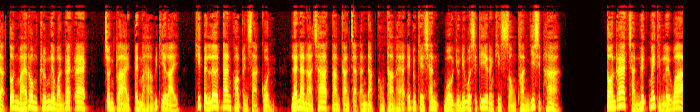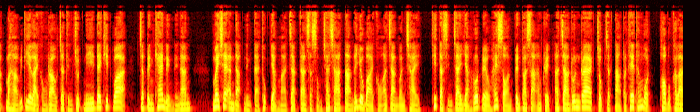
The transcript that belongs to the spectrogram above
จากต้นไม้ร่มครึ้มในวันแรก ๆ จนกลายเป็นมหาวิทยาลัยที่เป็นเลิศด้านความเป็นสากล และนานาชาติตามการจัดอันดับของ Time Higher Education World University Rankings 2025 ตอนแรกฉันนึกไม่ถึงเลยว่ามหาวิทยาลัยของเราจะถึงจุดนี้ได้คิดว่าจะเป็นแค่หนึ่งในนั้น ไม่ใช่อันดับหนึ่งแต่ทุกอย่างมาจากการสะสมช้าๆ ตามนโยบายของอาจารย์วันชัย ที่ตัดสินใจอย่างรวดเร็วให้สอนเป็นภาษาอังกฤษอาจารย์รุ่นแรกจบจากต่างประเทศทั้งหมด พอบุคลา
